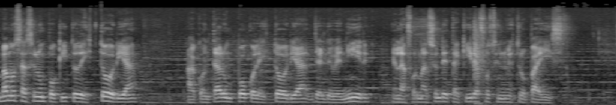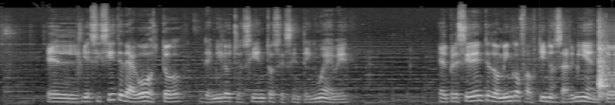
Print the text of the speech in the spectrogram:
vamos a hacer un poquito de historia, a contar un poco la historia del devenir en la formación de taquígrafos en nuestro país. El 17 de agosto de 1869, el presidente Domingo Faustino Sarmiento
